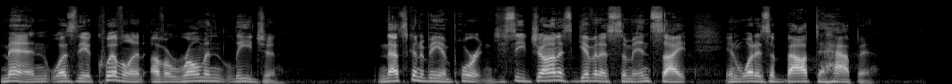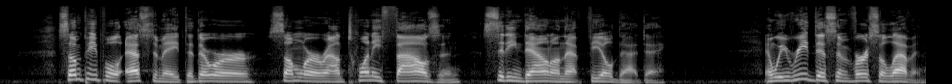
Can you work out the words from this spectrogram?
men was the equivalent of a Roman legion. And that's going to be important. You see, John has given us some insight in what is about to happen. Some people estimate that there were somewhere around 20,000 sitting down on that field that day. And we read this in verse 11.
